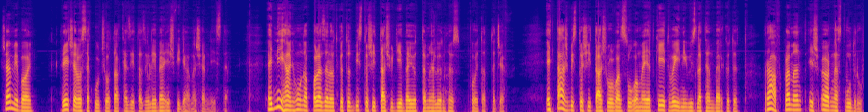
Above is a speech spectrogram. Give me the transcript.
Semmi baj. Rachel összekulcsolta a kezét az ölében, és figyelmesen nézte. Egy néhány hónappal ezelőtt kötött biztosítás ügyébe jöttem el önhöz, folytatta Jeff. Egy társbiztosításról van szó, amelyet két Wayne üzletember kötött. Ralph Clement és Ernest Woodruff.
